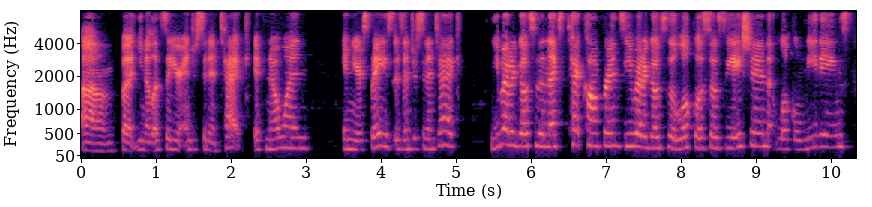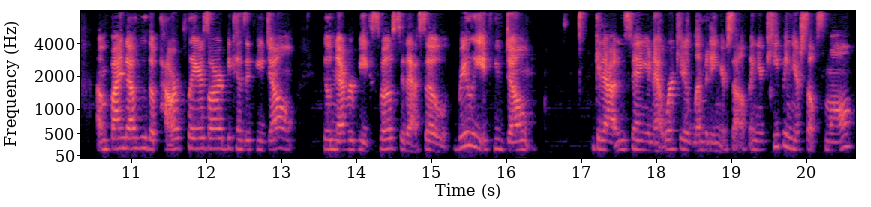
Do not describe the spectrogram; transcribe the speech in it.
Um, but you know, let's say you're interested in tech. If no one in your space is interested in tech, you better go to the next tech conference. You better go to the local association, local meetings, um, find out who the power players are, because if you don't, you'll never be exposed to that. So really, if you don't get out and expand your network, you're limiting yourself and you're keeping yourself small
